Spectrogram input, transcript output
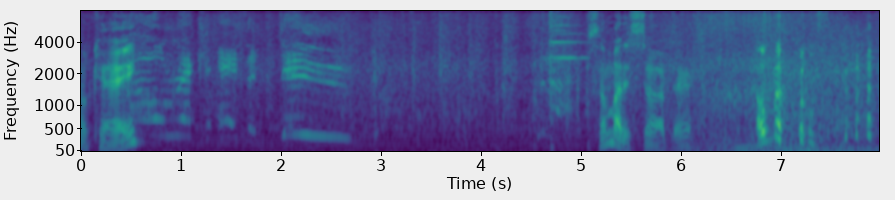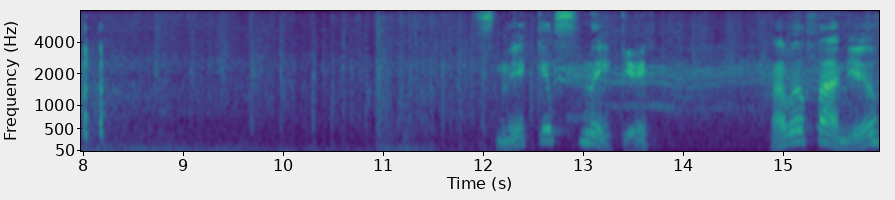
Okay. Somebody's still out there. Oh, move! sneaky, sneaky. I will find you.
